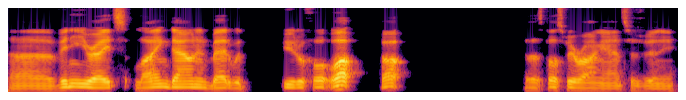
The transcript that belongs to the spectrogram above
Uh, Vinny writes, lying down in bed with beautiful. Oh, oh, that's supposed to be wrong answers, Vinny.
